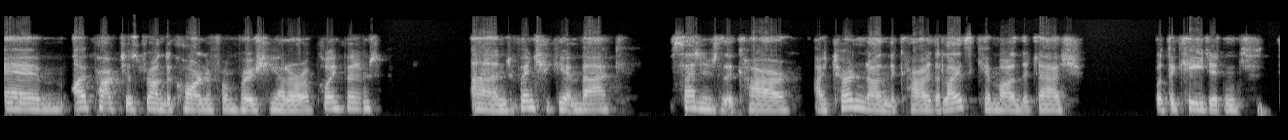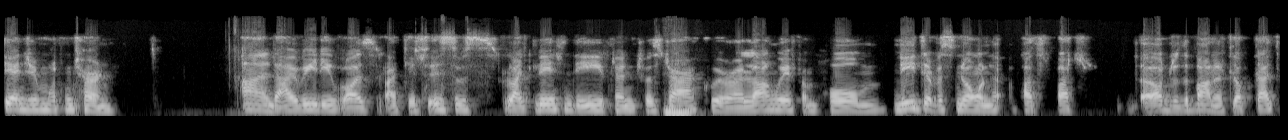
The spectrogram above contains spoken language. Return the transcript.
Um, I parked just around the corner from where she had her appointment. And when she came back, sat into the car, I turned on the car, the lights came on the dash, but the key didn't, the engine wouldn't turn. And I really was like, it, this was like late in the evening, it was dark, we were a long way from home. Neither of us known what, what under the bonnet looked like.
